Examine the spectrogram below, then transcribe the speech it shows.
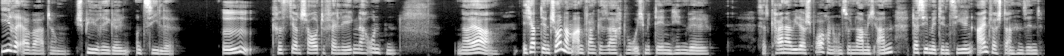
Ihre Erwartungen, Spielregeln und Ziele? Äh, Christian schaute verlegen nach unten. Naja, ich hab denen schon am Anfang gesagt, wo ich mit denen hin will. Es hat keiner widersprochen, und so nahm ich an, dass sie mit den Zielen einverstanden sind.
